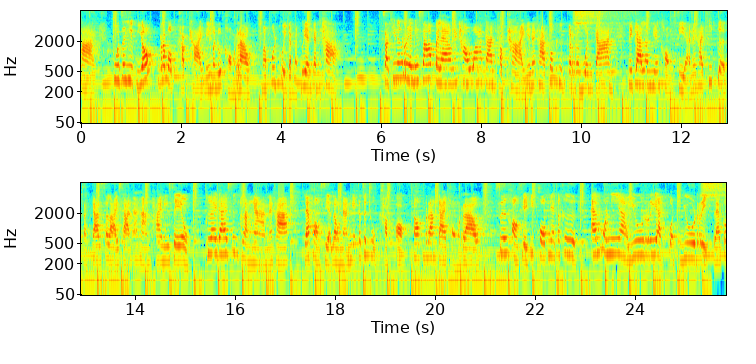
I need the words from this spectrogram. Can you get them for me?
ถ่าย ครูจะหยิบยกระบบขับถ่ายในมนุษย์ของเรา มาพูดคุยกับนักเรียนกันค่ะ จากที่นักเรียนได้ทราบไปแล้วนะคะว่าการขับถ่ายเนี่ยนะคะก็คือกระบวนการในการลำเลียงของเสียนะคะ ที่เกิดจากการสลายสารอาหารภายในเซลล์ เพื่อให้ได้ซึ่งพลังงานนะคะ และของเสียเหล่านั้นเนี่ยก็จะถูกขับออกนอกร่างกายของเรา ซึ่งของเสียที่พบเนี่ยก็คือแอมโมเนีย ยูเรียกรดยูริก แล้วก็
